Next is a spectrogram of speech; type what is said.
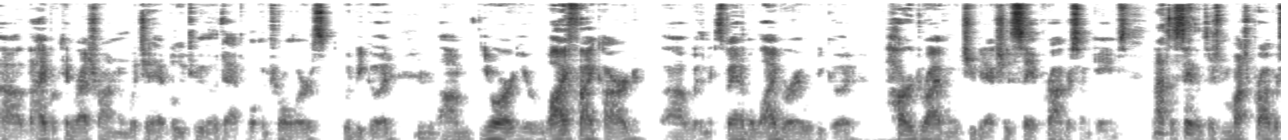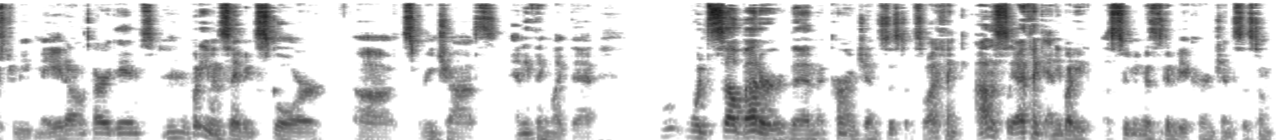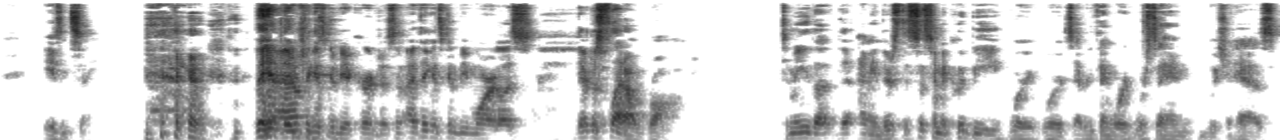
uh, the Hyperkin Retron, in which it had Bluetooth adaptable controllers, would be good. Mhm. Um, your your Wi-Fi card uh, with an expandable library would be good. Hard drive in which you could actually save progress on games. Not to say that there's much progress to be made on Atari games, but even saving score, uh, screenshots, anything like that would sell better than a current gen system. So I think, honestly, I think anybody assuming this is going to be a current gen system is insane. they, Yeah, i don't think it's going to be a current gen system i think it's going to be more or less they're just flat out wrong. To me, the, the I mean, there's the system it could be where where it's everything we're, we're saying, which it has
